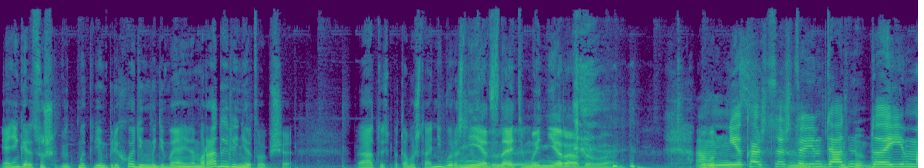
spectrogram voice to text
И они говорят, слушай, говорит, мы к ним приходим, мы не они нам рады или нет вообще? Да, то есть потому что они выросли... Нет, в- знаете, мы не рады вам. А Ну вот. Мне кажется, что им, да, да, им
